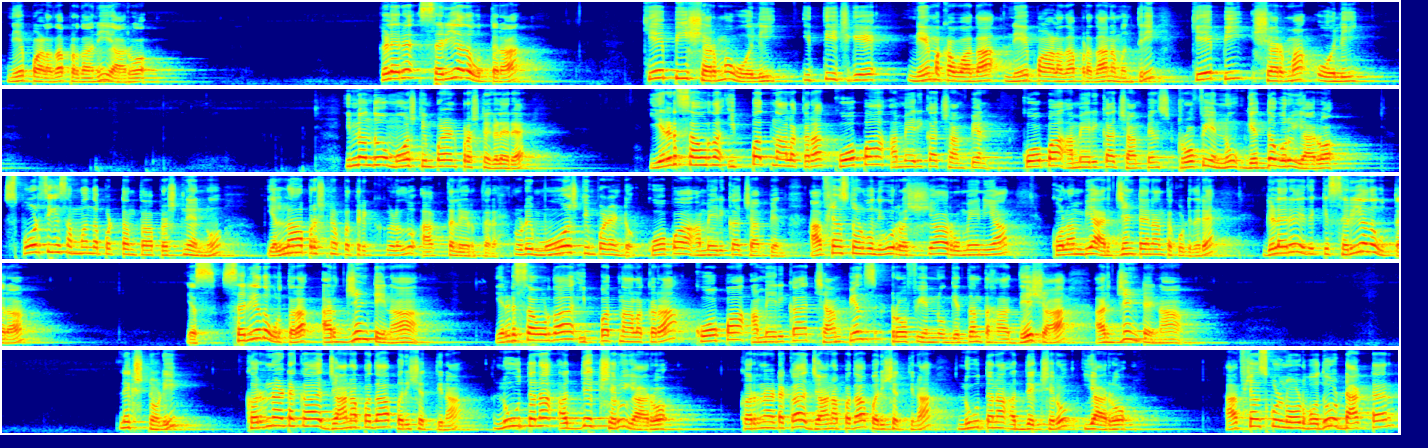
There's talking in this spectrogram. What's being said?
ನೇಪಾಳದ ಪ್ರಧಾನಿ ಯಾರು? ಗೆಳೆಯರೆ, ಸರಿಯಾದ ಉತ್ತರ ಕೆ ಪಿ ಶರ್ಮಾ ಓಲಿ ಇತ್ತೀಚೆಗೆ ನೇಮಕವಾದ ನೇಪಾಳದ ಪ್ರಧಾನಮಂತ್ರಿ ಕೆ ಪಿ ಶರ್ಮಾ ಓಲಿ. ಇನ್ನೊಂದು ಮೋಸ್ಟ್ ಇಂಪಾರ್ಟೆಂಟ್ ಪ್ರಶ್ನೆಗಳೇರೆ ಎರಡು ಸಾವಿರದ ಇಪ್ಪತ್ನಾಲ್ಕರ Copa America champion, Copa America champions ಟ್ರೋಫಿಯನ್ನು ಗೆದ್ದವರು ಯಾರು? ಸ್ಪೋರ್ಟ್ಸಿಗೆ ಸಂಬಂಧಪಟ್ಟಂತಹ ಪ್ರಶ್ನೆಯನ್ನು ಎಲ್ಲ ಪ್ರಶ್ನೆ ಪತ್ರಿಕೆಗಳಲ್ಲೂ ಆಗ್ತಲೇ ಇರ್ತಾರೆ. ನೋಡಿ most important Copa America champion options ನೋಡ್ಬೋದು ನೀವು. ರಷ್ಯಾ ರೊಮೇನಿಯಾ ಕೊಲಂಬಿಯಾ ಅರ್ಜೆಂಟೈನಾ ಅಂತ ಕೊಟ್ಟಿದ್ದಾರೆ. ಗೆಳೆಯರೆ, ಇದಕ್ಕೆ ಸರಿಯಾದ ಉತ್ತರ? ಎಸ್ ಸರಿಯಾದ ಉತ್ತರ ಅರ್ಜೆಂಟೀನಾ. ಎರಡು ಸಾವಿರದ ಇಪ್ಪತ್ನಾಲ್ಕರ ಕೋಪಾ ಅಮೇರಿಕಾ ಚಾಂಪಿಯನ್ಸ್ ಟ್ರೋಫಿಯನ್ನು ಗೆದ್ದಂತಹ ದೇಶ ಅರ್ಜೆಂಟೈನಾ. ನೆಕ್ಸ್ಟ್ ನೋಡಿ. ಕರ್ನಾಟಕ ಜಾನಪದ ಪರಿಷತ್ತಿನ ನೂತನ ಅಧ್ಯಕ್ಷರು ಯಾರು? ಕರ್ನಾಟಕ ಜಾನಪದ ಪರಿಷತ್ತಿನ ನೂತನ ಅಧ್ಯಕ್ಷರು ಯಾರೋ? ಆಪ್ಷನ್ಸ್ಗಳು ನೋಡ್ಬೋದು ಡಾಕ್ಟರ್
